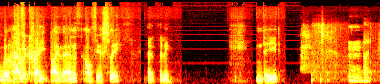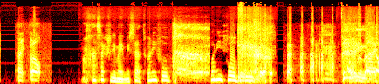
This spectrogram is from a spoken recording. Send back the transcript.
we'll have a Krait by then, obviously. Hopefully. Indeed. Mm. Right, well, That's actually made me sad. 24, 24 belugas. I want to know. How,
